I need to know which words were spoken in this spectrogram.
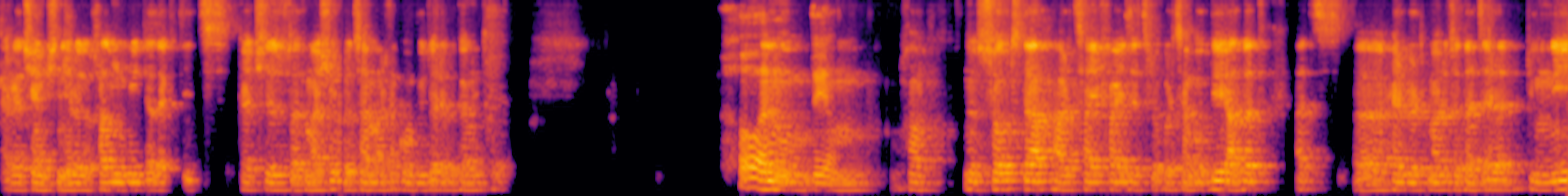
კარგად შემჩნია რომ ხელოვნური ინტელექტიც გაჩნდა ზუსტად მაშინ როცა მართა კომპიუტერები განვითარდა. ხო, ანუ დიო. ხო, ნუ soft და hard sci-fi-ზეც როგორც ამბობდი, ალბათ აც ჰერბერტმა როცა დაწერა დუნი,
